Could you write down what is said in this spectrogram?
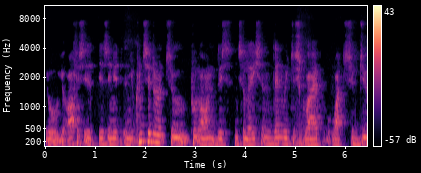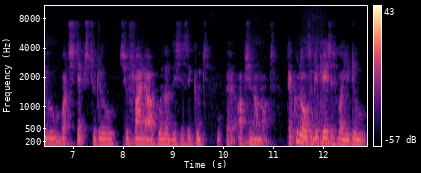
your, your office is, in it and you consider to put on this insulation, then we describe what to do, what steps to do to find out whether this is a good uh, option or not. There could also be cases where you do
